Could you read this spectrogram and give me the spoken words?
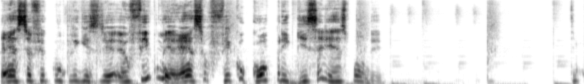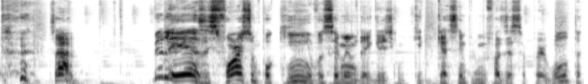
Essa eu fico com preguiça de. Eu fico essa eu fico com preguiça de responder. Sabe? Beleza, esforça um pouquinho, você mesmo da igreja que, que quer sempre me fazer essa pergunta,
